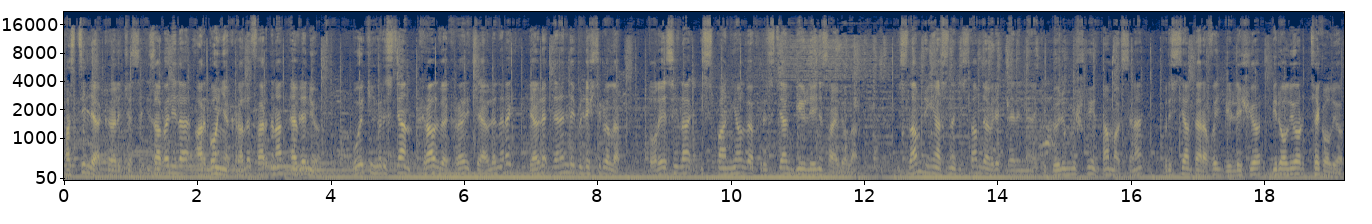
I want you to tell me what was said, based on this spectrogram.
Kastilya kraliçesi Isabel ile Argonya kralı Ferdinand evleniyor. Bu iki Hristiyan kral ve kraliçe evlenerek devletlerini de birleştiriyorlar. Dolayısıyla İspanyol ve Hristiyan birliğini sayılıyorlar. İslam dünyasındaki İslam devletlerindeki bölünmüşlüğün tam aksine Hristiyan tarafı birleşiyor, bir oluyor, tek oluyor.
